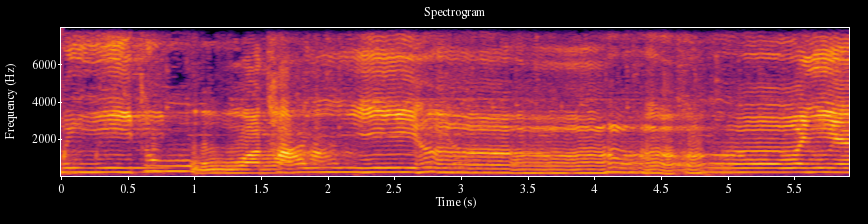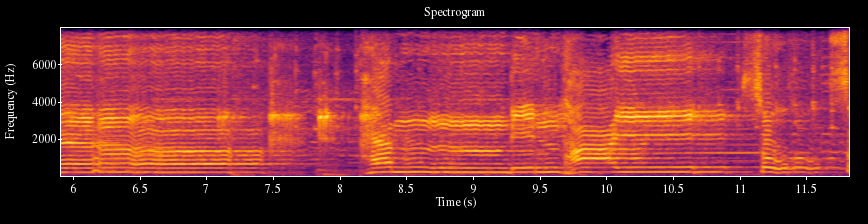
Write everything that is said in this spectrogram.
มีทั่วไทยแผ่นดินไทย สุขส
